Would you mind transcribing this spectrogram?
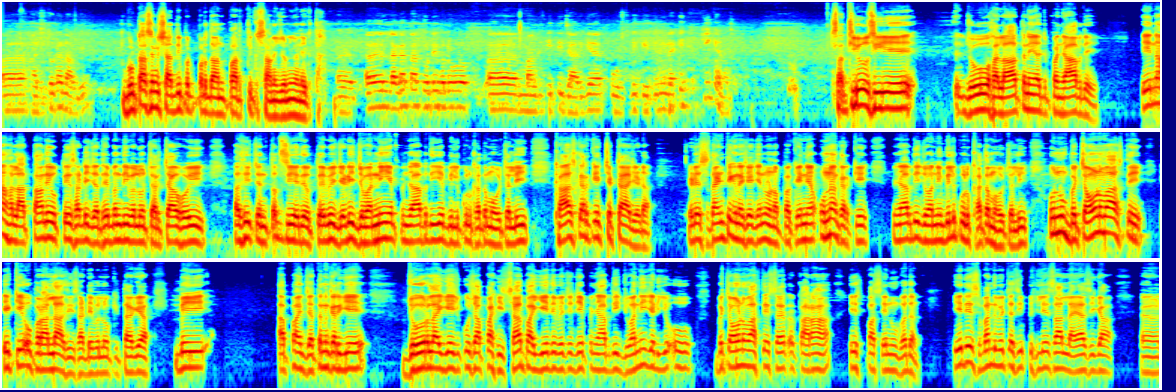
ਅਹ ਹਾਂਜੀ ਤੁਹਾਡਾ ਨਾਮ ਜੀ? ਬੂਟਾ ਸਿੰਘ ਸ਼ਾਦੀਪੁਰ ਪ੍ਰਧਾਨ ਭਾਰਤੀ ਕਿਸਾਨ ਯੂਨੀਅਨ ਏਕਤਾ। ਅਹ, ਅਹ, ਲਗਾਤਾਰ ਤੁਹਾਡੇ ਵੱਲੋਂ ਅਹ, ਮੰਗ ਕੀਤੀ ਜਾ ਰਹੀ ਹੈ ਪੋਸਟ ਦੀ ਕੀਤੀ ਨੂੰ ਲੈ ਕੇ ਕੀ ਕਹਿਣਾ ਚਾਹੁੰਦੇ ਸਾਥੀਓ ਅਸੀਂ ਇਹ ਜੋ ਹਾਲਾਤ ਨੇ ਅੱਜ ਪੰਜਾਬ ਦੇ ਇਹਨਾਂ ਹਾਲਾਤਾਂ ਦੇ ਉੱਤੇ ਸਾਡੀ ਜਥੇਬੰਦੀ ਵੱਲੋਂ ਚਰਚਾ ਹੋਈ। ਅਸੀਂ ਚਿੰਤਤ ਸੀ ਇਹਦੇ ਉੱਤੇ ਵੀ ਜਿਹੜੀ ਜਵਾਨੀ ਹੈ ਪੰਜਾਬ ਦੀ ਇਹ ਬਿਲਕੁਲ ਖਤਮ ਹੋ ਚੱਲੀ। ਖਾਸ ਕਰਕੇ ਚਿੱਟਾ ਜਿਹੜਾ ਜਿਹੜੇ ਸਟੈਂਟਿੰਗ ਨਸ਼ੇ ਜਿਹਨੂੰ ਹੁਣ ਆਪਾਂ ਕਹਿੰਦੇ ਆ ਉਹਨਾਂ ਕਰਕੇ ਪੰਜਾਬ ਦੀ ਜਵਾਨੀ ਬਿਲਕੁਲ ਖਤਮ ਹੋ ਚੱਲੀ। ਉਹਨੂੰ ਬਚਾਉਣ ਵਾਸਤੇ ਇੱਕ ਇਹ ਉਪਰਾਲਾ ਸੀ ਸਾਡੇ ਵੱਲੋਂ ਕੀਤਾ ਗਿਆ ਵੀ ਆਪਾਂ ਯਤਨ ਕਰੀਏ, ਜ਼ੋਰ ਲਾਈਏ ਕੁਝ ਆਪਾਂ ਹਿੱਸਾ ਪਾਈਏ ਇਹਦੇ ਵਿੱਚ ਜੇ ਪੰਜਾਬ ਦੀ ਜਵਾਨੀ ਜਿਹੜੀ ਉਹ ਬਚਾਉਣ ਵਾਸਤੇ ਸਰਕਾਰਾਂ ਇਸ ਪਾਸੇ ਨੂੰ ਵਧਣ। ਇਹਦੇ ਸਬੰਧ ਵਿੱਚ ਅਸੀਂ ਪਿਛਲੇ ਸਾਲ ਲਾਇਆ ਸੀਗਾ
